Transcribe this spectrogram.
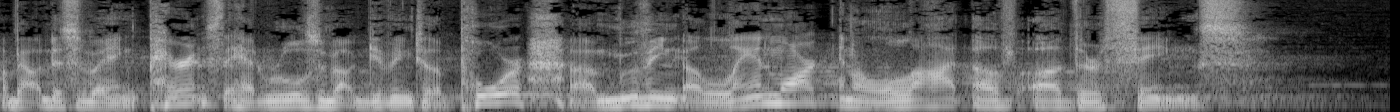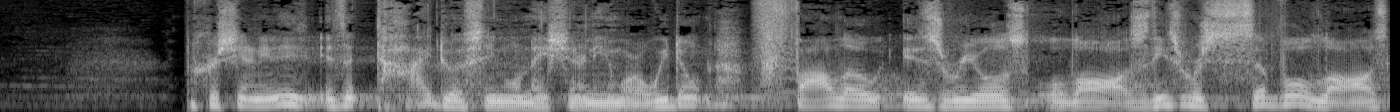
about disobeying parents. They had rules about giving to the poor, uh, moving a landmark, and a lot of other things. But Christianity isn't tied to a single nation anymore. We don't follow Israel's laws. These were civil laws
